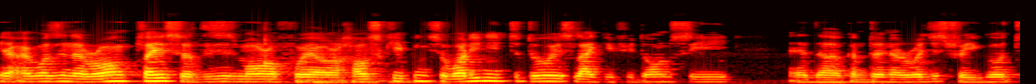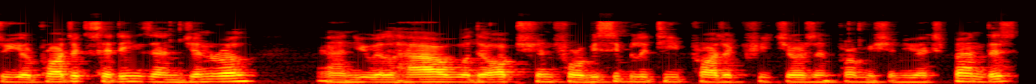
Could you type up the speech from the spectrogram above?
yeah, I was in the wrong place. So this is more of your housekeeping. So what you need to do is like if you don't see uh, the container registry, go to your project settings and general and you will have the option for visibility, project features and permission. You expand this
